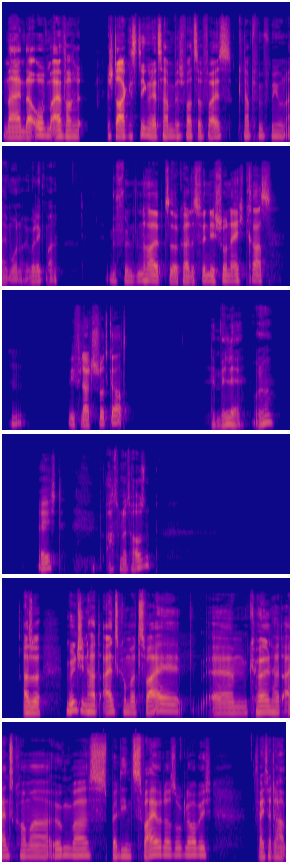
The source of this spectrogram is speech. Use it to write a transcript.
nein, da oben einfach starkes Ding und jetzt haben wir schwarz auf weiß knapp 5 Millionen Einwohner. Überleg mal. Fünfeinhalb circa, das finde ich schon echt krass. Hm. Wie viel hat Stuttgart? Eine Mille, oder? Echt? 800.000? Also München hat 1,2, ähm, Köln hat 1, irgendwas, Berlin 2 oder so, glaube ich. Vielleicht hat da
